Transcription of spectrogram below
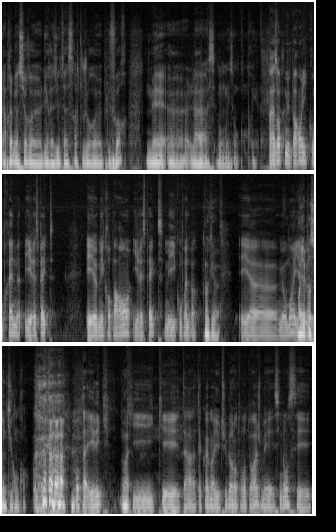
Après, bien sûr, euh, les résultats sera toujours euh, plus forts, mais euh, là, c'est bon, ils ont compris. Par exemple, mes parents ils comprennent et ils respectent. Et euh, mes grands-parents ils respectent mais ils comprennent pas. Ok, ouais. Et euh, mais au moins il y a, y a personne qui comprend. bon, t'as Eric Ouais. qui, qui est. T'as t'as quand même un youtubeur dans ton entourage, mais sinon c'est.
